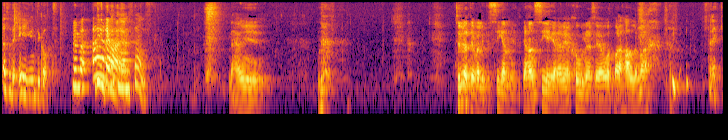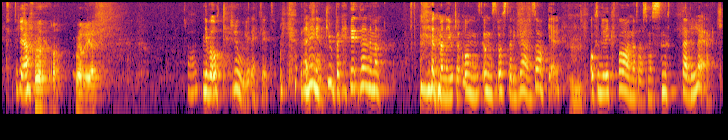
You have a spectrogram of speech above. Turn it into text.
Alltså det är ju inte gott. Men vad Det är är inte det gott här? någonstans. Det här är ju... Tur att jag var lite sen. Jag hann se era reaktioner så jag åt bara halva. Fräckt, tycker jag. Ja, jag vet. Ja, Det var otroligt äckligt. Men gud, det är när man, att man har gjort så ugns, ugnsrostade grönsaker och så blir det kvar några små snuttar lök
